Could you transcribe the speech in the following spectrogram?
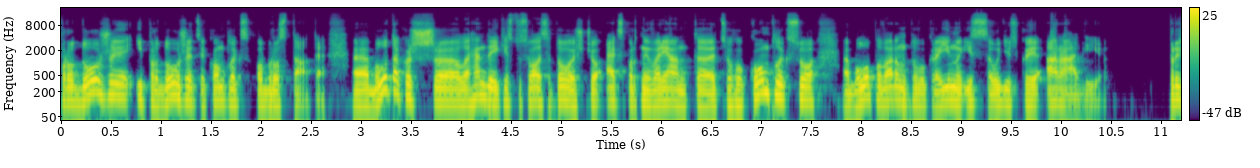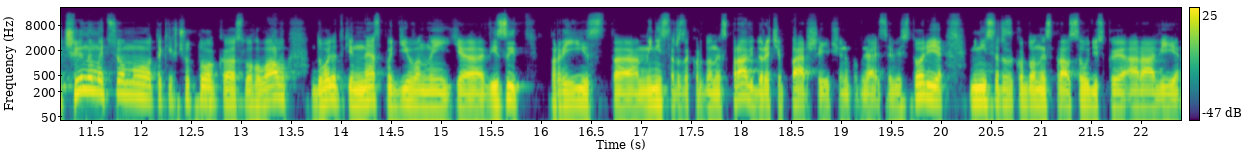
продовжує і продовжує цей комплекс обростати. Е, було також е, легенди, які стосувалися того, що експортний варіант е, цього комплексу було повернуто в Україну із Саудівської Аравії. Причинами цьому таких чуток слугував доволі таки несподіваний візит. Приїзд міністра закордонних справ і, до речі, перший, якщо не помиляється в історії, міністр закордонних справ Саудівської Аравії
